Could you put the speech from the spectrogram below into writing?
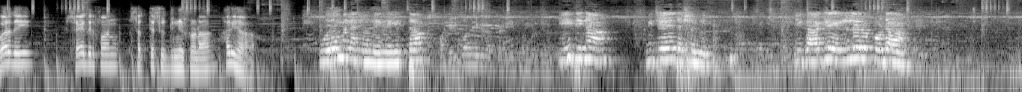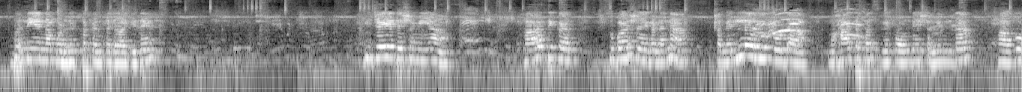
ವರದಿ ಸೈದ್ ಇರ್ಫಾನ್ ಸತ್ಯ ಸುದ್ದಿ ನ್ಯೂಸ್ ಹರಿಹರ. ಊರಮ್ಮನನ್ನು ನೆನೆಯುತ್ತಾ ಈ ದಿನ ವಿಜಯದಶಮಿ. ಈಗಾಗಲೇ ಎಲ್ಲರೂ ಕೂಡ ಬನ್ನಿಯನ್ನ ಮುಡಿದಿರ್ತಕ್ಕಂಥದ್ದಾಗಿದೆ. ವಿಜಯದಶಮಿಯ ಹಾರ್ದಿಕ ಶುಭಾಶಯಗಳನ್ನು ತಮ್ಮೆಲ್ಲರೂ ಕೂಡ ಮಹಾತಪಸ್ವಿ ಫೌಂಡೇಶನ್ನಿಂದ ಹಾಗೂ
